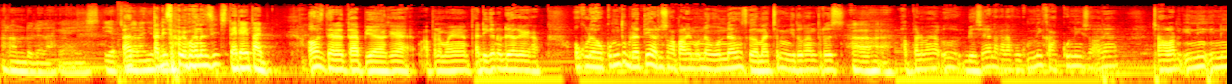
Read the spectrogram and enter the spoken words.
Alhamdulillah guys. Iya Ah, coba lanjut. tadi sampai mana sih? Stereotype. Oh stereotip ya kayak apa namanya? Tadi kan udah kayak oh kuliah hukum tuh berarti harus ngapalin undang-undang segala macem gitu kan terus ha, ha. apa namanya oh biasanya anak-anak hukum nih kaku nih soalnya calon ini ini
